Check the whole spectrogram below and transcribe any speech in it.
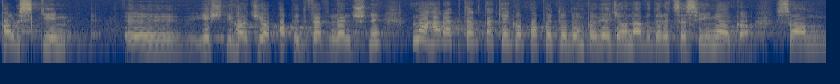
polskim jeśli chodzi o popyt wewnętrzny, ma charakter takiego popytu, bym powiedział, nawet recesyjnego. Są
